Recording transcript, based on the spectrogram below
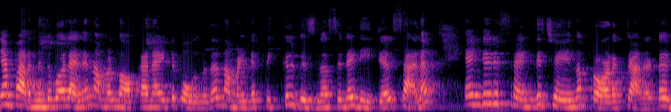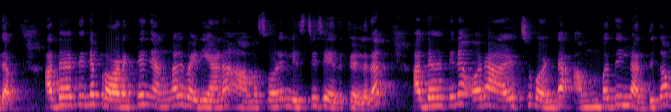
ഞാൻ പറഞ്ഞതുപോലെ തന്നെ നമ്മൾ നോക്കാനായിട്ട് പോകുന്നത് നമ്മളുടെ പിക്കിൾ ബിസിനസ്സിന്റെ ഡീറ്റെയിൽസ് ആണ്. എന്റെ ഒരു ഫ്രണ്ട് ചെയ്യുന്ന പ്രോഡക്റ്റ് ആണ് കേട്ടോ ഇത്. അദ്ദേഹത്തിന്റെ പ്രോഡക്റ്റ് ഞങ്ങൾ വഴിയാണ് ആമസോണിൽ ലിസ്റ്റ് ചെയ്തിട്ടുള്ളത്. അദ്ദേഹത്തിന് ഒരാഴ്ച കൊണ്ട് അമ്പതിലധികം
